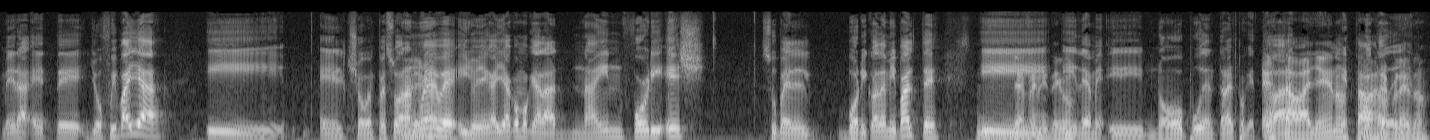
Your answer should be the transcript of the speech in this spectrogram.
Mira, este, yo fui para allá y el show empezó a las llegaste. 9 y yo llegué allá como que a las 9.40ish. Super boricua de mi parte. Y, Definitivo. y, de mi- y no pude entrar porque estaba, Estaba, lleno, estaba repleto. lleno.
